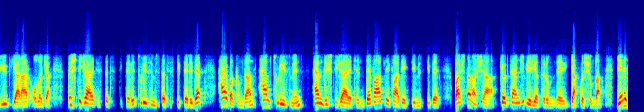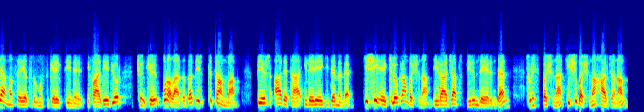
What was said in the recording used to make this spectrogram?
büyük yarar olacak. Dış ticaret istatistikleri, turizm istatistikleri de her bakımdan hem turizmin hem dış ticaretin defaatle ifade ettiğimiz gibi baştan aşağı köktenci bir yatırım e, yaklaşımla yeniden masaya yatırılması gerektiğini ifade ediyor. Çünkü buralarda da bir tıkanma, bir adeta ileriye gidememe, kişi e, kilogram başına ihracat birim değerinden turist başına, kişi başına harcanan,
